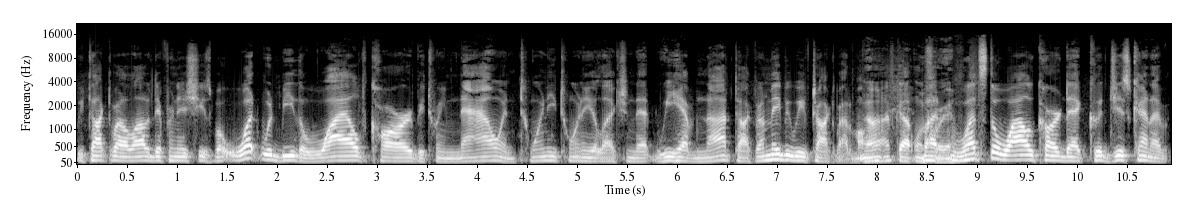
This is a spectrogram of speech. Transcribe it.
We talked about a lot of different issues, but what would be the wild card between now and 2020 election that we have not talked about? Maybe we've talked about them all. No, I've got one but for you. What's the wild card that could just kind of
